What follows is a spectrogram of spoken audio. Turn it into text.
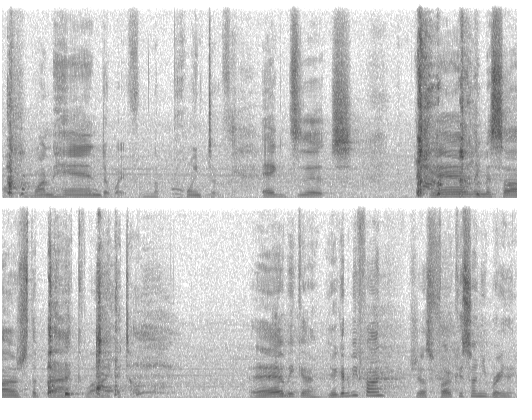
hold in one hand away from the point of exit. Gently massage the back like a toddler. There we go. You're gonna be fine. Just focus on your breathing.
